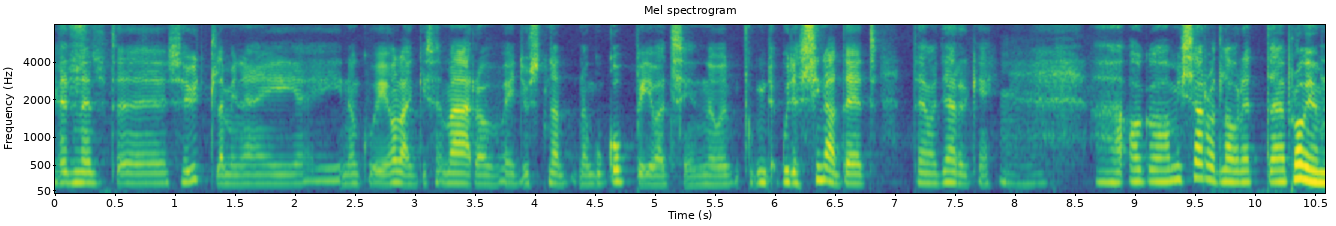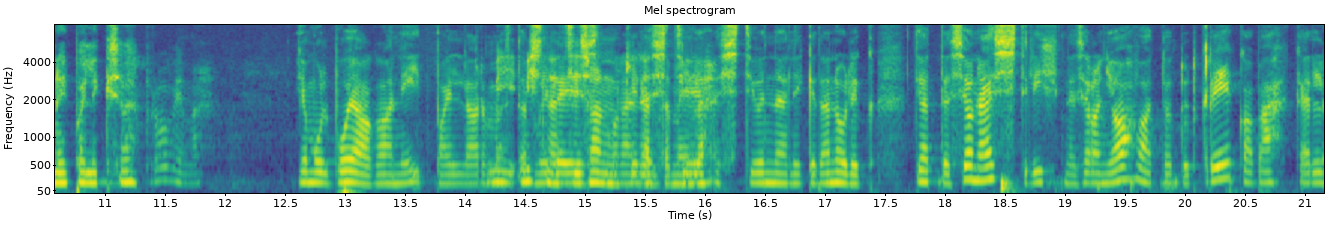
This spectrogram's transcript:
et need, eh, see ütlemine ei, ei nagu ei olegi see määrav, vaid just nad nagu kopivad sind nagu,, kuidas sina teed, teevad järgi mm. -hmm. Aga mis sa arvad, Laura, et eh, proovime neid pallikesi või? proovime ja mul poja ka neid palle armastab. mis need siis on, kirjelda meile. hästi õnnelik ja tänulik. teate, see on hästi lihtne, seal on jahvatatud kreeka pähkel,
